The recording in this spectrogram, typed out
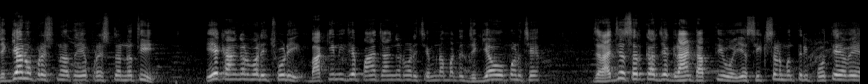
જગ્યાનો પ્રશ્ન હતો એ પ્રશ્ન નથી. એક આંગણવાડી છોડી બાકીની જે પાંચ આંગણવાડી છે, એમના માટે જગ્યાઓ પણ છે. રાજ્ય સરકાર જે ગ્રાન્ટ આપતી હોય એ શિક્ષણ મંત્રી પોતે હવે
